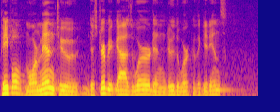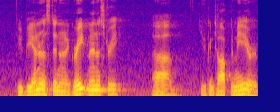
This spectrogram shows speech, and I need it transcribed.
people, more men to distribute God's word and do the work of the Gideons. If you'd be interested in a great ministry, um, you can talk to me or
